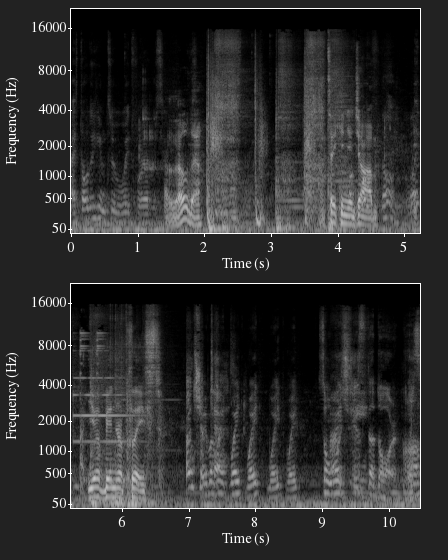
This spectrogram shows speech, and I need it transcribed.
I told him to wait for everything. Hello there. I'm taking your job. No. You have been replaced. Friendship Wait, wait, test. wait, wait, wait, wait. So I which see. is the door? Huh?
